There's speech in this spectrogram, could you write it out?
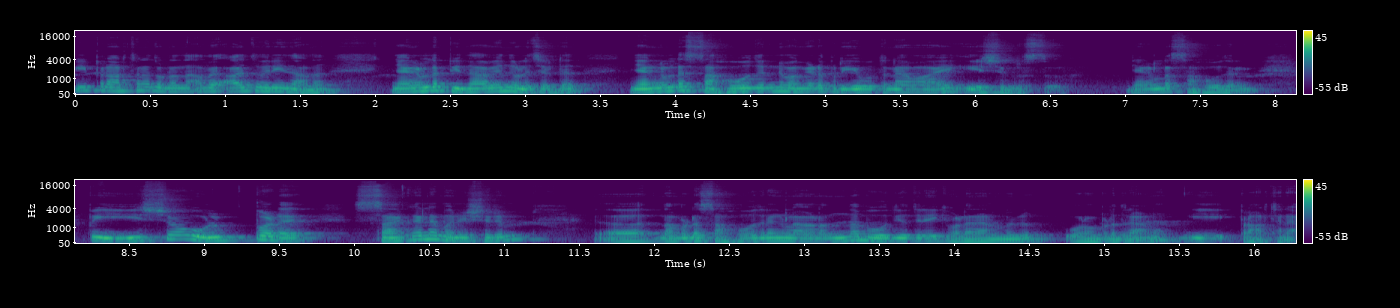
ഈ പ്രാർത്ഥന തുടങ്ങുന്ന അവ ആദ്യത്തെ ഇതാണ് ഞങ്ങളുടെ പിതാവെന്ന് വിളിച്ചിട്ട് ഞങ്ങളുടെ സഹോദരനും അങ്ങയുടെ പ്രിയപുത്രനുമായ യേശു ക്രിസ്തു ഞങ്ങളുടെ സഹോദരൻ. ഇപ്പോൾ ഈശോ ഉൾപ്പെടെ സകല മനുഷ്യരും നമ്മുടെ സഹോദരങ്ങളാണെന്ന ബോധ്യത്തിലേക്ക് വളരാനുള്ളൊരു ഓർമ്മപ്പെടുത്തലാണ് ഈ പ്രാർത്ഥന.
